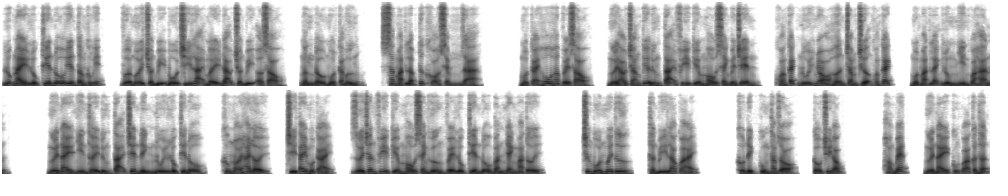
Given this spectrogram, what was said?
Lúc này lục thiên đô yên tâm không ít, vừa mới chuẩn bị bố trí lại mấy đạo chuẩn bị ở sau, ngẩng đầu một cảm ứng, sắc mặt lập tức khó xem ra. Một cái hô hấp về sau, người áo trắng kia đứng tại phi kiếm màu xanh bên trên, khoảng cách núi nhỏ hơn trăm trượng khoảng cách, một mặt lạnh lùng nhìn qua hắn. Người này nhìn thấy đứng tại trên đỉnh núi lục thiên đô không nói hai lời, chỉ tay một cái, dưới chân phi kiếm màu xanh hướng về lục thiên đô bắn nhanh mà tới. Chương bốn mươi b ố thần bí lao quái. K h ố n địch cùng thăm dò, cầu truy đọc. Hoàng bét, người này cũng quá cẩn thận.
